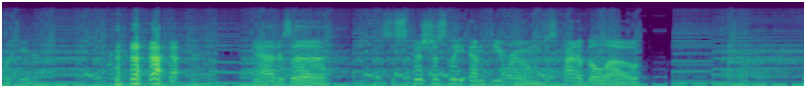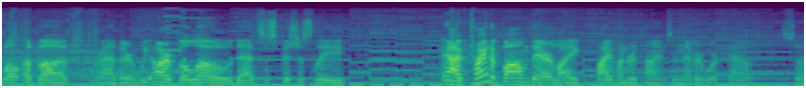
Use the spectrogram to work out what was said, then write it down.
We're here. yeah, there's a suspiciously empty room just kind of below. Well, above, rather. We are below that suspiciously... Yeah, I've tried to bomb there like 500 times and never worked out. So,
